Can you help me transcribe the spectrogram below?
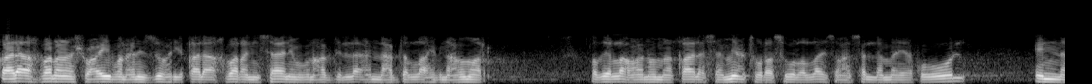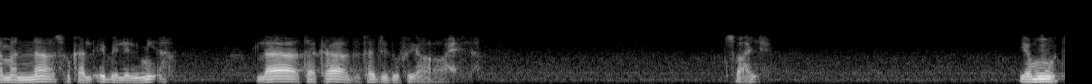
قال أخبرنا شعيب عن الزهري قال أخبرني سالم بن عبد الله أن عبد الله بن عمر رضي الله عنهما قال سمعت رسول الله صلى الله عليه وسلم يقول إنما الناس كالإبل المئة لا تكاد تجد فيها راحلة. صحيح. يموت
